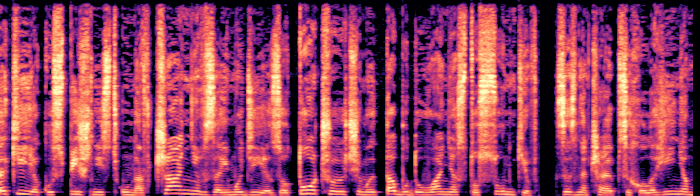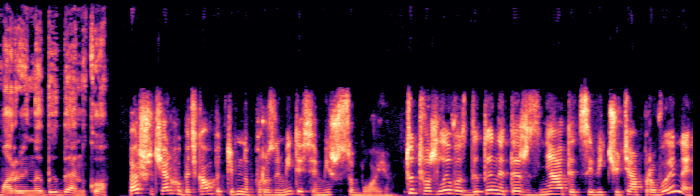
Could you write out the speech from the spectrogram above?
такі як успішність у навчанні, взаємодія з оточуючими та будування стосунків, зазначає психологиня Марина Диденко. В першу чергу батькам потрібно порозумітися між собою. Тут важливо з дитини теж зняти це відчуття провини,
